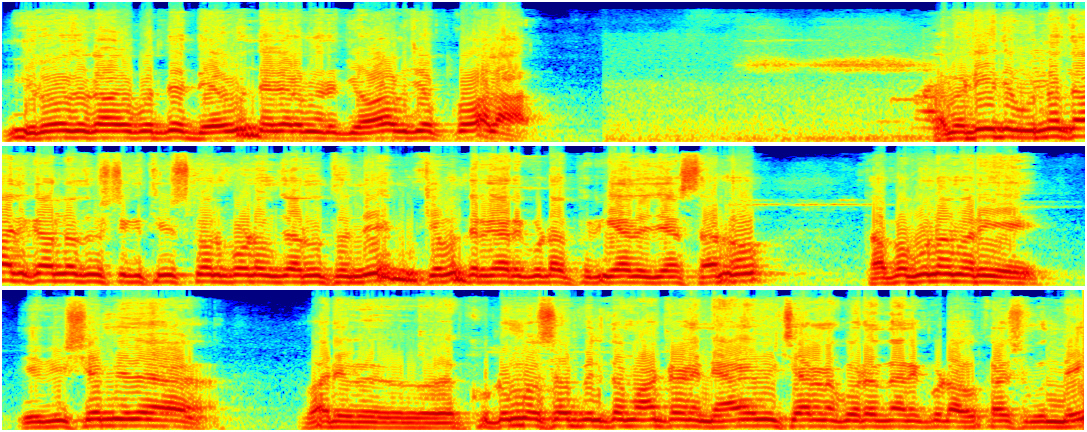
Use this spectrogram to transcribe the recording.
ఈరోజు కాకపోతే దేవుని దగ్గర మీరు జవాబు చెప్పుకోవాలా? కాబట్టి ఇది ఉన్నతాధికారుల దృష్టికి తీసుకొని పోవడం జరుగుతుంది. ముఖ్యమంత్రి గారికి కూడా ఫిర్యాదు చేస్తాను. తప్పకుండా మరి ఈ విషయం మీద వారి కుటుంబ సభ్యులతో మాట్లాడి న్యాయ విచారణ కోరేదానికి కూడా అవకాశం ఉంది.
